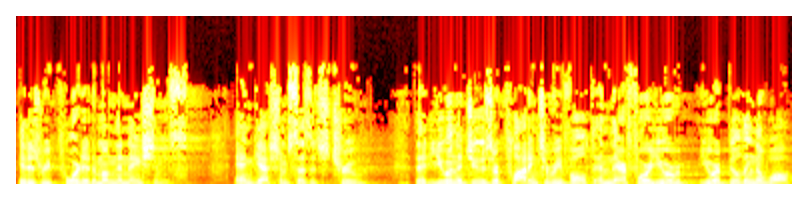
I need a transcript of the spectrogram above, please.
It is reported among the nations, and Geshem says it's true, that you and the Jews are plotting to revolt, and therefore you are, you are building the wall.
